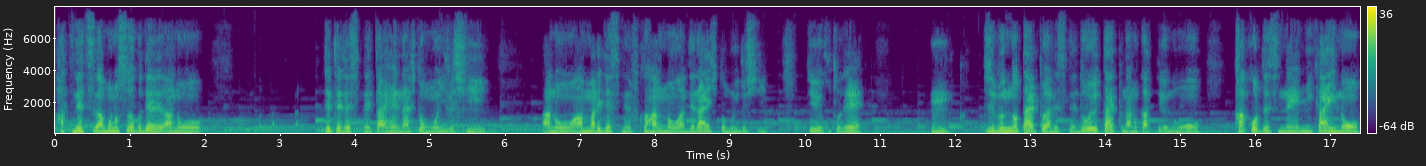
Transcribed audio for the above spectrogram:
発熱がものすごく出あの出てですね、大変な人もいるし、あのあんまりですね、副反応が出ない人もいるし、ということで、うん、自分のタイプはですね、どういうタイプなのかっていうのを、過去ですね、2回の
